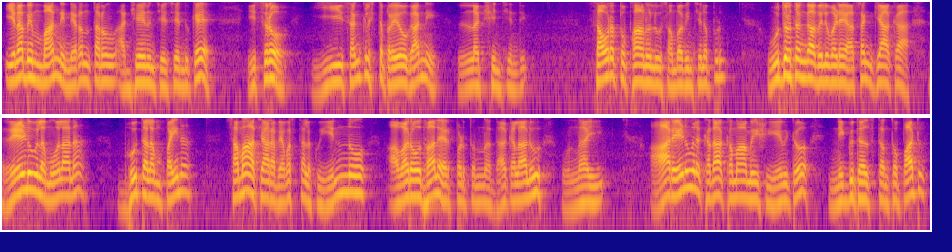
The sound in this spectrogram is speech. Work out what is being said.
ఇనబింబాన్ని నిరంతరం అధ్యయనం చేసేందుకే ఇస్రో ఈ సంక్లిష్ట ప్రయోగాన్ని లక్షించింది. సౌర తుఫానులు సంభవించినప్పుడు ఉధృతంగా వెలువడే అసంఖ్యాక రేణువుల మూలాన భూతలం పైన సమాచార వ్యవస్థలకు ఎన్నో అవరోధాలు ఏర్పడుతున్న దాఖలాలు ఉన్నాయి. ఆ రేణువుల కథా కమామేషి ఏమిటో నిగ్గు తెలుసటంతో పాటు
